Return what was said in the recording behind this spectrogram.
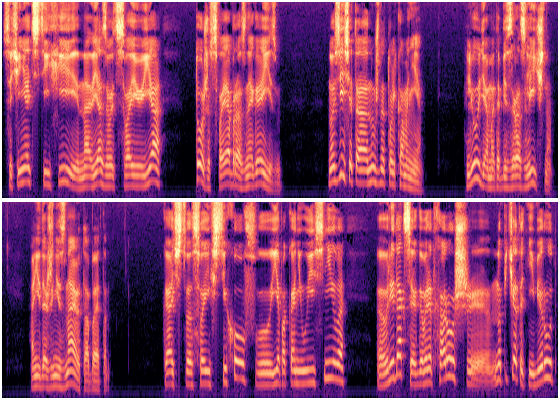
Сочинять стихи, навязывать свое «я» — тоже своеобразный эгоизм. Но здесь это нужно только мне. Людям это безразлично. Они даже не знают об этом. Качество своих стихов э, я пока не уяснила. В редакциях говорят хорошие, но печатать не берут.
